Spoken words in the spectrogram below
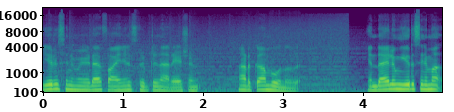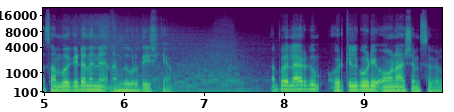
ഈ ഒരു സിനിമയുടെ ഫൈനൽ സ്ക്രിപ്റ്റ് നരേഷൻ നടക്കാൻ പോകുന്നത്. എന്തായാലും ഈ ഒരു സിനിമ സംഭവിക്കട്ടെ തന്നെ നമുക്ക് പ്രതീക്ഷിക്കാം. അപ്പോൾ എല്ലാവർക്കും ഒരിക്കൽ കൂടി ഓണാശംസകൾ.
